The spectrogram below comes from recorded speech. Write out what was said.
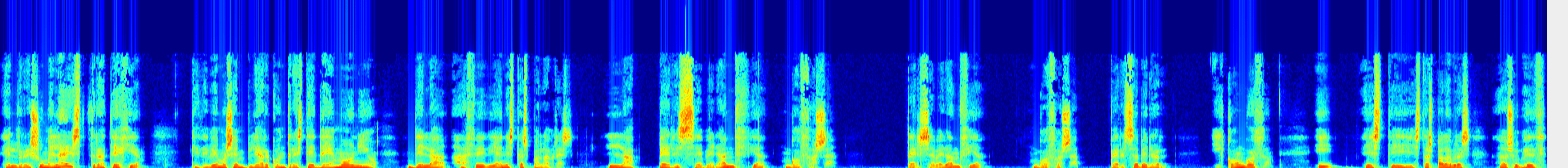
él resume la estrategia que debemos emplear contra este demonio de la acedia en estas palabras. La perseverancia gozosa. Perseverancia gozosa. Perseverar y con gozo. Y este, estas palabras, a su vez,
